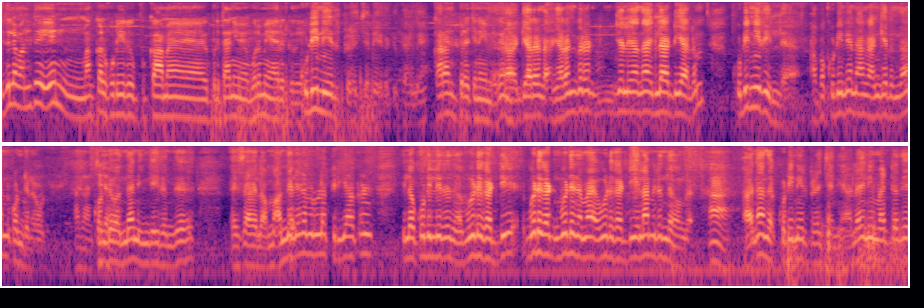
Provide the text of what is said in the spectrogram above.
இதில் வந்து ஏன் மக்கள் குடியிருப்புக்காம இப்படி தனி உரிமையாக இருக்குது? குடிநீர் பிரச்சனை இருக்குது தானே? கரண்ட் பிரச்சனையும் இருக்குது கரண்ட் கரண்ட் பிரச்சனையாக தான் இல்லாட்டியாலும் குடிநீர் இல்லை. அப்போ குடிநீர் நாங்கள் அங்கேருந்து தான் கொண்டு கொண்டு வந்தால் இங்கே இருந்து விவசாயம் அந்த நேரம் உள்ள பெரியாக்கள் இல்லை குடியில் இருந்த வீடு கட்டி வீடு கட் வீடு நம்ம வீடு கட்டி எல்லாம் இருந்தவங்க. ஆனால் அந்த குடிநீர் பிரச்சனையால் இனி மற்றது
